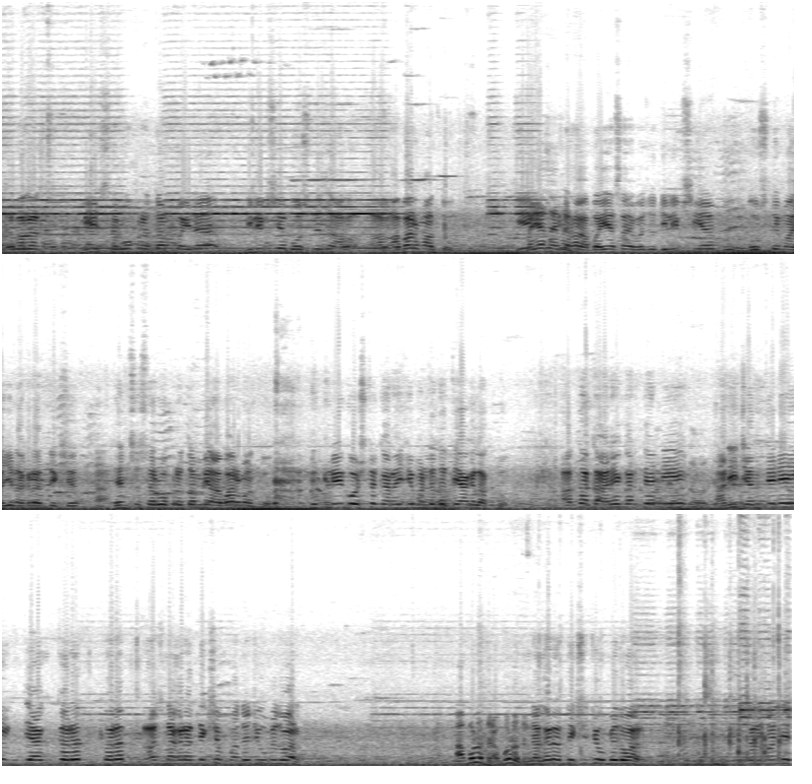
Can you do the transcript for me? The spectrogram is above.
तर बघा मी सर्वप्रथम पहिलं दिलीपसिंह भोसलेचा आभार मानतो. हा भैयासाहेब जो दिलीपसिंह भोसले माजी नगराध्यक्ष यांचं सर्वप्रथम मी आभार मानतो. कुठलीही गोष्ट करायची म्हटलं तर त्याग लागतो. आता कार्यकर्त्यांनी आणि जनतेने त्याग करत करत आज नगराध्यक्ष पदाचे उमेदवार. हा बोलत राहा बोलत राहा. नगराध्यक्षाचे उमेदवार. सन्मान्य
